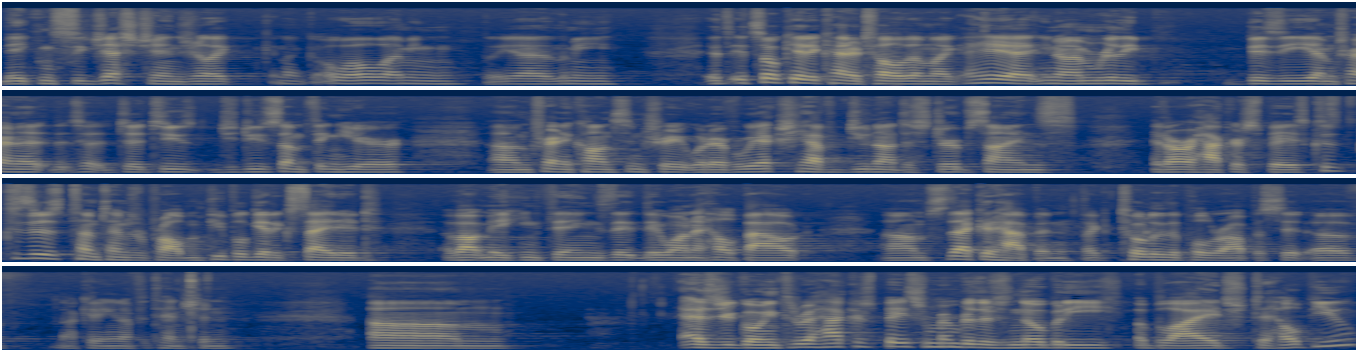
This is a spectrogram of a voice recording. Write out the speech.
making suggestions. You're like, like oh, well, I mean, yeah, let me. It's, it's okay to kind of tell them, like, hey, uh, you know, I'm really busy. I'm trying to, to, to, do, to do something here. I'm trying to concentrate, whatever. We actually have do not disturb signs at our hackerspace because there's sometimes a problem. People get excited about making things, they, they want to help out. Um, so that could happen, like totally the polar opposite of not getting enough attention. Um, as you're going through a hackerspace, remember there's nobody obliged to help you.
